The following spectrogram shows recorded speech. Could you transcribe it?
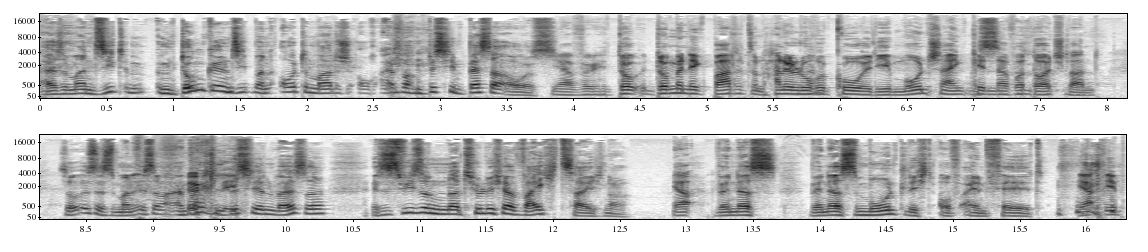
Also man sieht im, im Dunkeln sieht man automatisch auch einfach ein bisschen besser aus. Ja, wirklich. Do Dominik Bartels und Hannelore Kohl, die Mondscheinkinder von Deutschland. So ist es. Man ist einfach Wirklich? ein bisschen, weißt du, es ist wie so ein natürlicher Weichzeichner, Ja, wenn das, wenn das Mondlicht auf einen fällt. ja, eben.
